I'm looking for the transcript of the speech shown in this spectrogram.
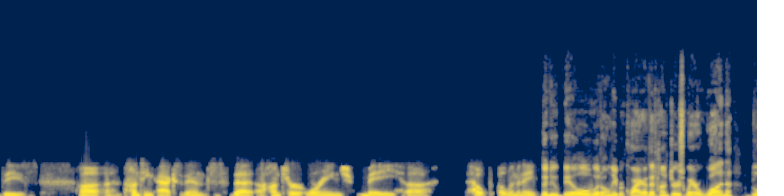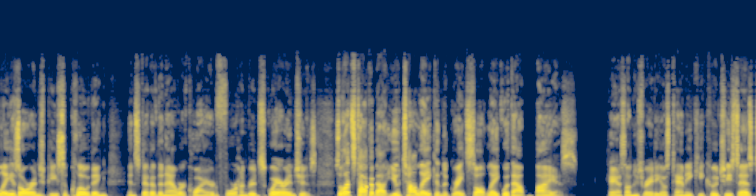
these uh, hunting accidents that a hunter orange may uh, help eliminate. The new bill would only require that hunters wear one blaze orange piece of clothing instead of the now required 400 square inches. So let's talk about Utah Lake and the Great Salt Lake without bias. KSL News Radio's Tammy Kikuchi says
